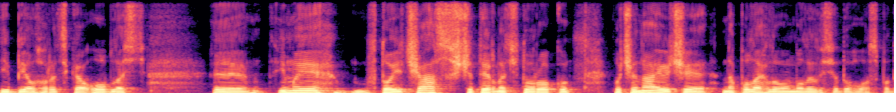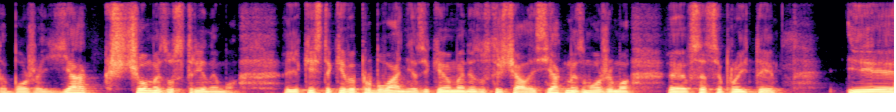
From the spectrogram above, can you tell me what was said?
і Білгородська область. Е, І ми в той час, з 14-го року, починаючи, наполегливо молилися до Господа. Боже, як що ми зустрінемо? Якісь такі випробування, з якими ми не зустрічались, як ми зможемо е, все це пройти? І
